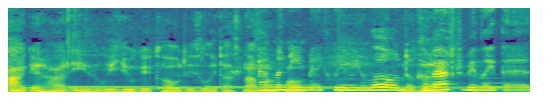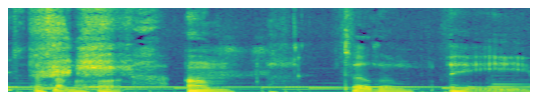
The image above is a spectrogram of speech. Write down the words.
I get hot easily. You get cold easily. That's not I'm my fault. anemic. Leave me alone. Don't come after me like this. That's not my fault. Um, tell them a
